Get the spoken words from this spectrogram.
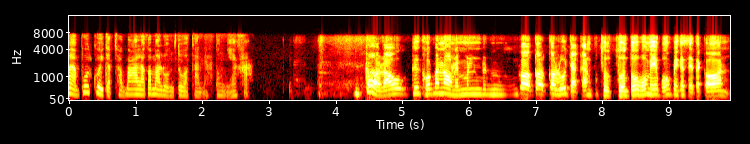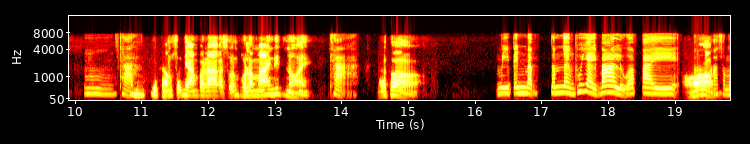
มาพูดคุยกับชาวบ้านแล้วก็มารวมตัวกันนะตรงเนี้ยค่ะ ก็เราคือคนบ้านนอกเนี่ยมันก็ก็ก็รู้จักกันส่วนส่วนตัวผมเองผมเป็นเกษตรกรอืมค่ะ ที่ทำสวนยางพารากับสวนผลไม้นิดหน่อย ค่ะ แล้วก็มีเป็นแบบ ตำแหน่งผู้ใหญ่บ้าน หรือว่าไป อ๋ออสม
